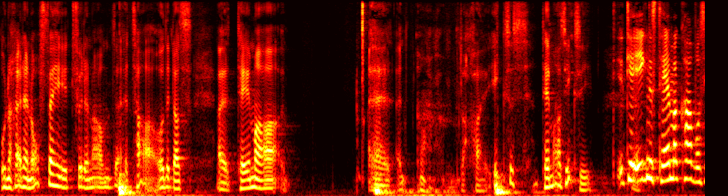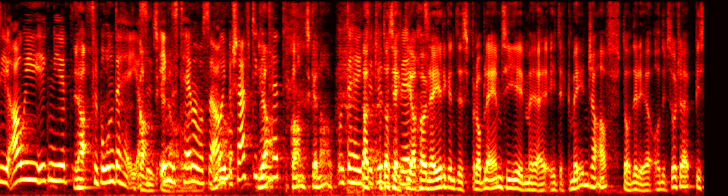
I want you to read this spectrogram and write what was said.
und nachher eine Offenheit füreinander zu haben. Oder? Das äh, Thema, äh, das kann x Thema sein. Die haben ja. irgendein Thema gehabt, das sie alle irgendwie ja. verbunden haben. Also ganz irgendein genau. Thema, das sie ja. alle beschäftigt ja, hat. ganz genau. Und dann das, das hätte ja können irgendein Problem sein in, äh, in der Gemeinschaft oder, oder so etwas.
